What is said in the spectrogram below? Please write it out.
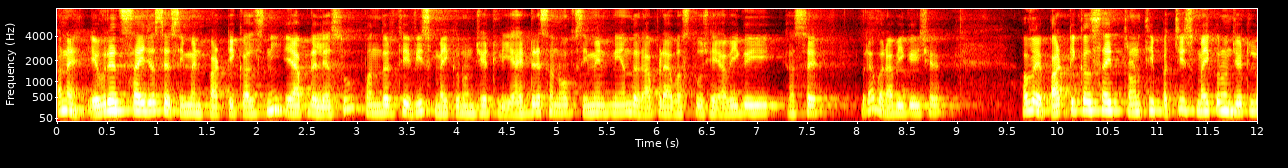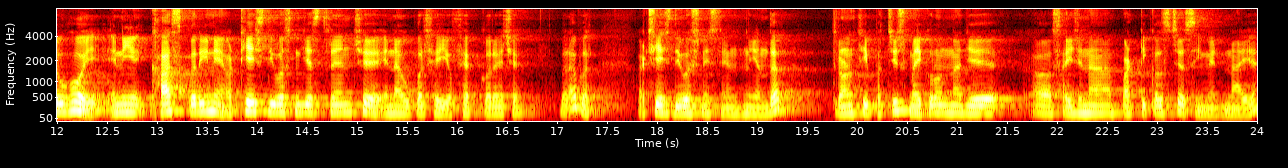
અને એવરેજ સાઇઝ હશે સિમેન્ટ પાર્ટિકલ્સની એ આપણે લેશું પંદરથી વીસ માઇક્રોન જેટલી. હાઇડ્રેશન ઓફ સિમેન્ટની અંદર આપણે આ વસ્તુ છે આવી ગઈ હશે. બરાબર? આવી ગઈ છે. હવે પાર્ટિકલ સાઇઝ ત્રણથી પચીસ માઇક્રોન જેટલું હોય, એની ખાસ કરીને અઠ્યાવીસ દિવસની જે સ્ટ્રેન્થ છે, એના ઉપર છે એ અફેક્ટ કરે છે. બરાબર? અઠ્યાવીસ દિવસની સ્ટ્રેન્થની અંદર ત્રણથી પચીસ માઇક્રોનના જે સાઇઝના પાર્ટિકલ્સ છે સિમેન્ટના એ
